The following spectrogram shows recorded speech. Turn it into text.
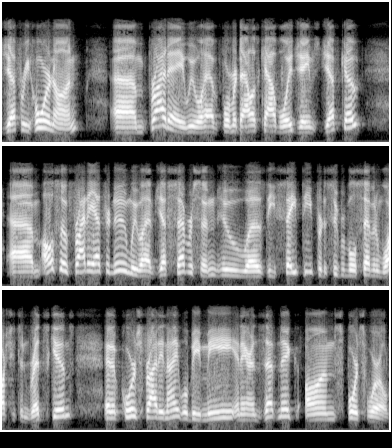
Jeffrey Horn on. Um, Friday, we will have former Dallas Cowboy James Jeffcoat. Um, also, Friday afternoon, we will have Jeff Severson, who was the safety for the Super Bowl Seven Washington Redskins. And of course, Friday night will be me and Aaron Zepnick on Sports World.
